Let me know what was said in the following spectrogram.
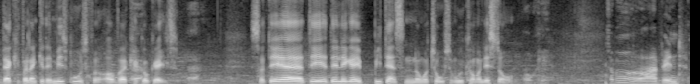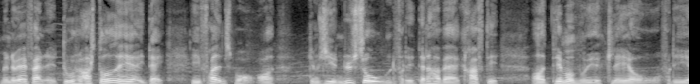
hvad, hvordan kan det misbruges, og hvad kan ja. gå galt? Ja. Så det, er, det, det ligger i Bidansen nummer 2, som udkommer næste år. Okay. Så må man bare vente. Men i hvert fald, du har stået her i dag i Fredensborg, og kan man sige, nyt solen, for den har været kraftig, og det må vi ikke klage over, fordi,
